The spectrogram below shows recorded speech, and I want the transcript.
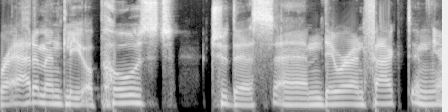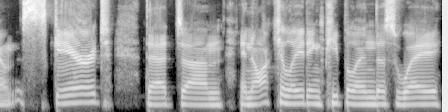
were adamantly opposed to this. Um, they were, in fact, um, you know, scared that um, inoculating people in this way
